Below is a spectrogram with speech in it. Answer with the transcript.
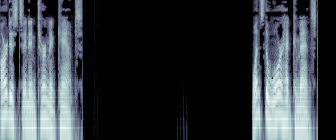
Artists in internment camps Once the war had commenced,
